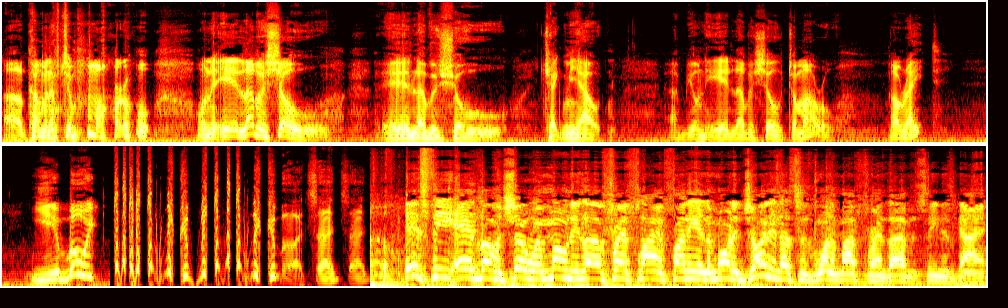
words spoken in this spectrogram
Uh, coming up tomorrow on the Ed Lover Show. Ed Lover Show. Check me out. I'll be on the Ed Lover Show tomorrow. All right? Yeah, boy. Come on, son, son. It's the Ed Lover Show with Monie Love, Fred Flying Funny in the morning. Joining us is one of my friends. I haven't seen this guy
